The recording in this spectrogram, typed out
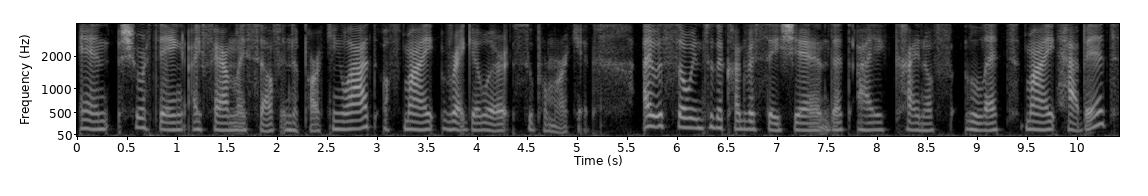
and sure thing, I found myself in the parking lot of my regular supermarket. I was so into the conversation that I kind of let my habit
